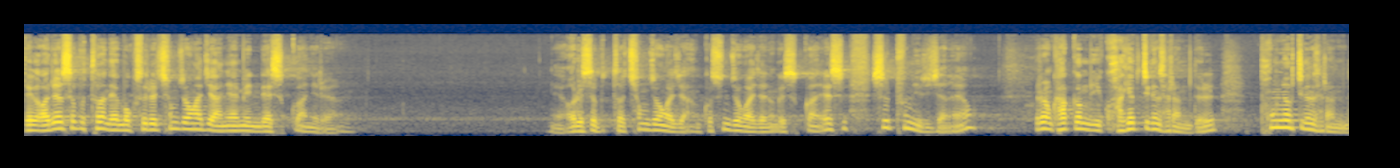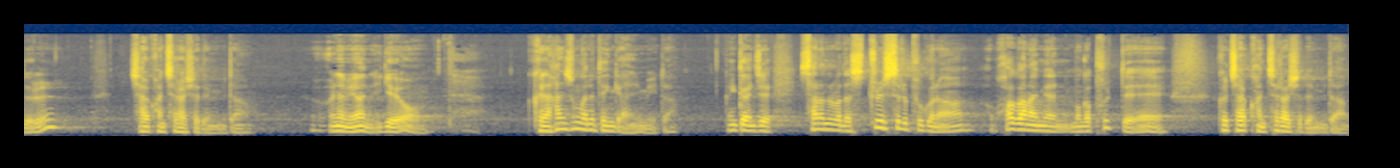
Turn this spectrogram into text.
내가 어려서부터 내 목소리를 청종하지 아니하면 내 습관이라. 네, 어려서부터 청종하지 않고 순종하지 않는 그 습관. 슬픈 일이잖아요. 여러분 가끔 이 과격적인 사람들, 폭력적인 사람들 잘 관찰하셔야 됩니다. 왜냐하면 이게요. 그냥 한순간에 된 게 아닙니다. 그러니까 이제 사람들마다 스트레스를 풀거나 화가 나면 뭔가 풀 때 그걸 잘 관찰하셔야 됩니다.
